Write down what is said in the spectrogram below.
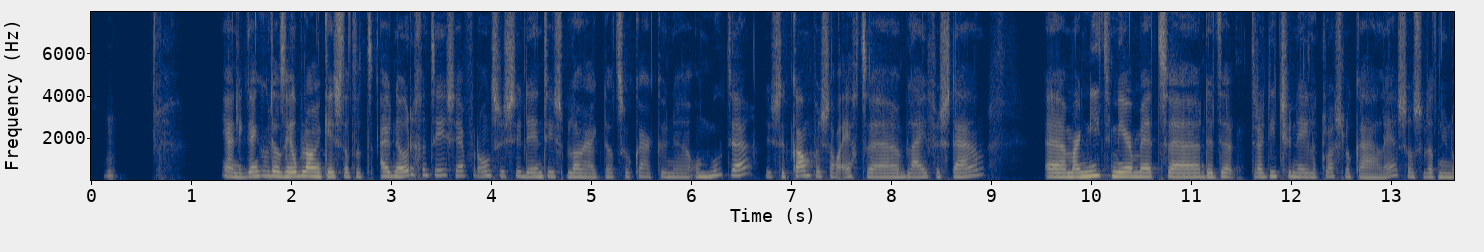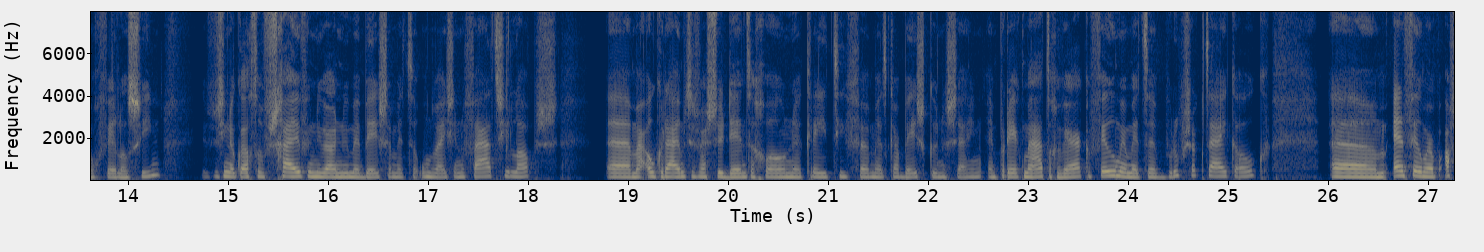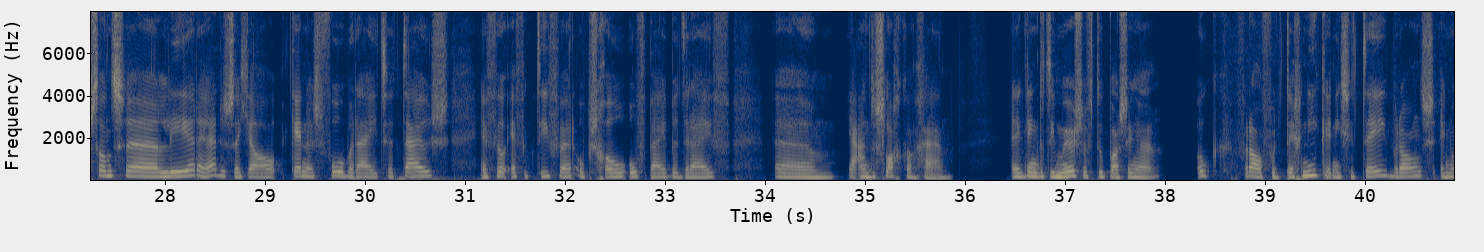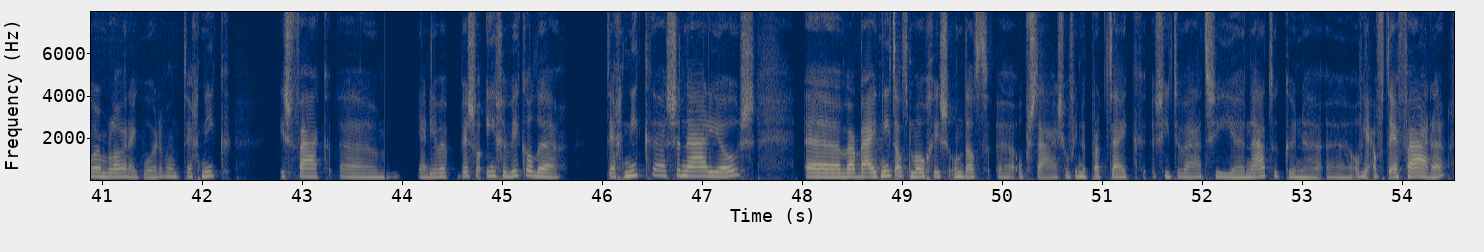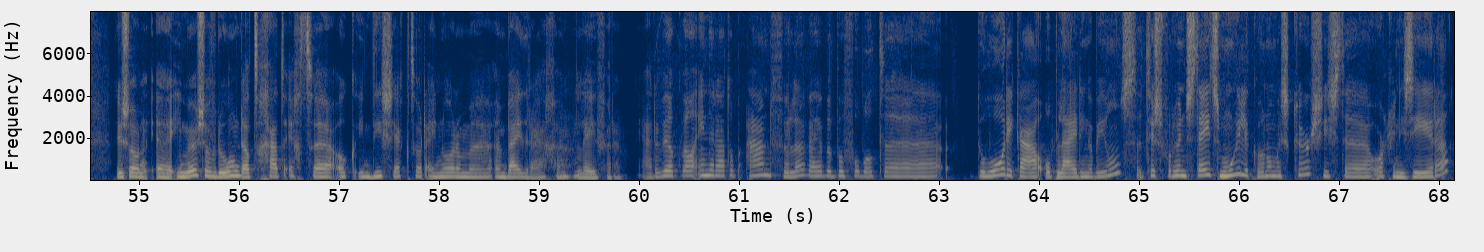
Ja, en ik denk ook dat het heel belangrijk is dat het uitnodigend is. Hè. Voor onze studenten is het belangrijk dat ze elkaar kunnen ontmoeten. Dus de campus zal echt uh, blijven staan. Uh, maar niet meer met uh, de, traditionele klaslokalen, hè, zoals we dat nu nog veel al zien. Dus we zien ook echt een verschuiving nu waar we nu mee bezig zijn met de onderwijs-innovatielabs. maar ook ruimtes waar studenten gewoon creatief met elkaar bezig kunnen zijn. En projectmatig werken, veel meer met de beroepspraktijk ook. Um, en veel meer op afstand uh, leren. Hè? Dus dat je al kennis voorbereidt uh, thuis. En veel effectiever op school of bij het bedrijf um, ja, aan de slag kan gaan. En ik denk dat immersive toepassingen ook vooral voor de techniek en ICT-branche enorm belangrijk worden. Want techniek is vaak, um, ja, die hebben best wel ingewikkelde techniekscenario's. Uh, waarbij het niet altijd mogelijk is om dat uh, op stage of in de praktijksituatie uh, na te kunnen of, ja, of te ervaren. Dus zo'n immersive room, dat gaat echt ook in die sector enorm een bijdrage mm -hmm. leveren. Ja, daar wil ik wel inderdaad op aanvullen. We hebben bijvoorbeeld de horeca-opleidingen bij ons. Het is voor hun steeds moeilijker om excursies te organiseren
